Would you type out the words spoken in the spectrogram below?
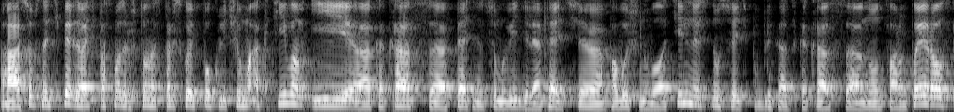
А, собственно, теперь давайте посмотрим, что у нас происходит по ключевым активам. И а, как раз а, в пятницу мы видели опять э, повышенную волатильность, ну, в свете публикации как раз а, Non-Farm Payrolls.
